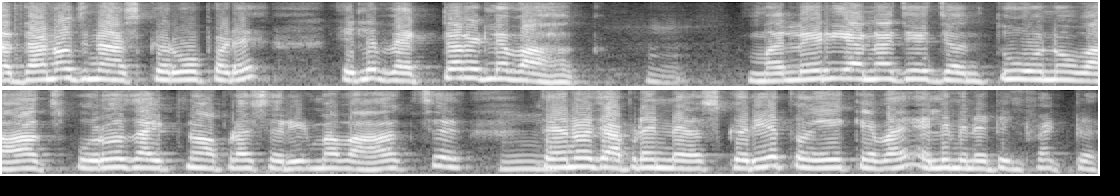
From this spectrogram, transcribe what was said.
બધાનો જ નાશ કરવો પડે. એટલે વેક્ટર એટલે વાહક. મલેરિયાના જે જંતુઓનો વાહક સ્પોરોઝાઇટનો આપણા શરીરમાં વાહક છે તેનો જ આપણે નાશ કરીએ તો એ કહેવાય એલિમિનેટિંગ ફેક્ટર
